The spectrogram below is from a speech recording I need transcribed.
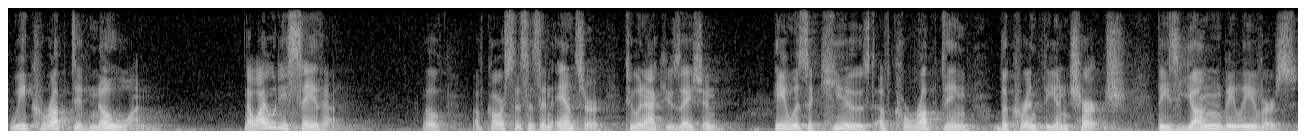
We corrupted no one. Now, why would he say that? Well, of course, this is an answer to an accusation. He was accused of corrupting the Corinthian church, these young believers,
